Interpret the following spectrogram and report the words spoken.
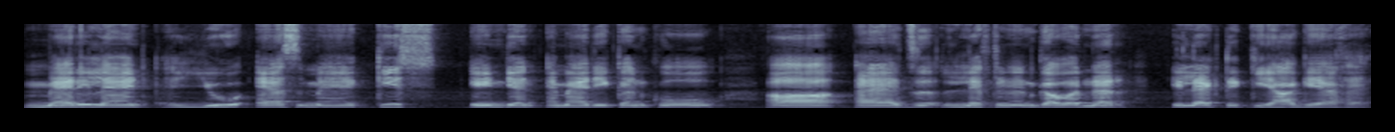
मैरीलैंड, यूएस में किस इंडियन अमेरिकन को एज लेफ्टिनेंट गवर्नर इलेक्ट किया गया है।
